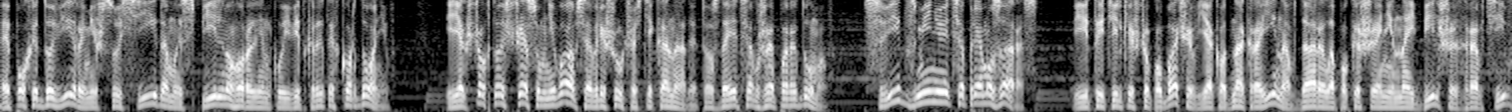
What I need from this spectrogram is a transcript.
епохи довіри між сусідами, спільного ринку і відкритих кордонів. І якщо хтось ще сумнівався в рішучості Канади, то здається, вже передумав. Світ змінюється прямо зараз. І ти тільки що побачив, як одна країна вдарила по кишені найбільших гравців,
